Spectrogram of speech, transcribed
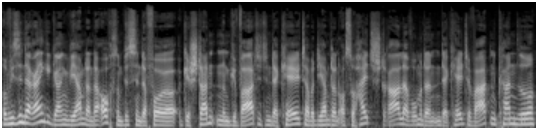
und wir sind da reingegangen, wir haben dann da auch so ein bisschen davor gestanden und gewartet in der Kälte, aber die haben dann auch so Heizstrahler, wo man dann in der Kälte warten kann, so.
